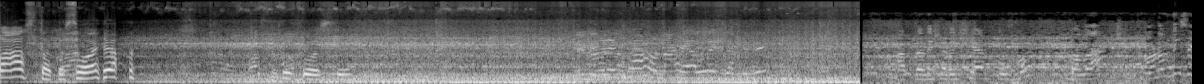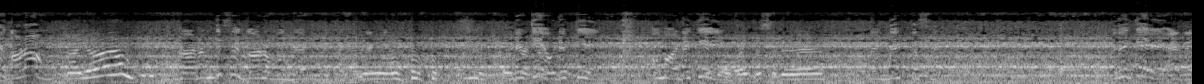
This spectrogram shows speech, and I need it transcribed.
পাঁচ টাকা ছয়া রে আপনাদের সাথে শেয়ার করব। বাবা গরম দিছে? গরম? আয়াম। গরম। দিছে? গরম ওটা কে? ওটা কে? ওমা ওটা কে? দেখ দেখতেছে এটা কে আরে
